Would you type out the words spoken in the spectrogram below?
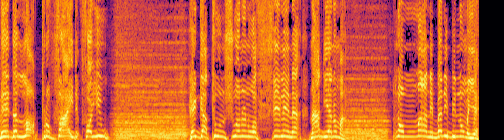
May the Lord provide for you. To nsuo no no wɔfele na n'adeɛ no ma na ɔmaa ne ba no bi nom yɛ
